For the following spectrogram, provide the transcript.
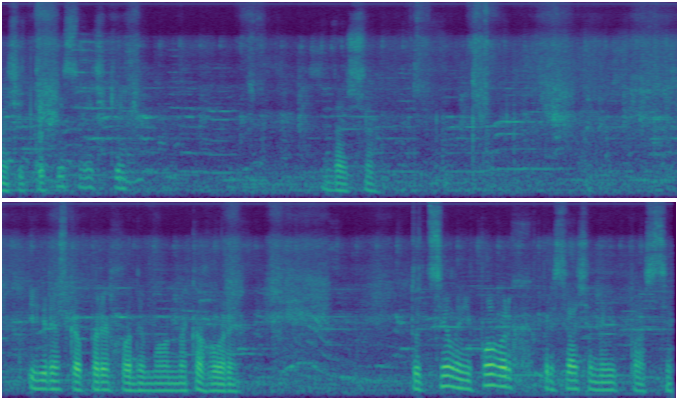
Значить, такі свічки. Далі. І різко переходимо на Кагори. Тут цілий поверх присвячений пасці.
